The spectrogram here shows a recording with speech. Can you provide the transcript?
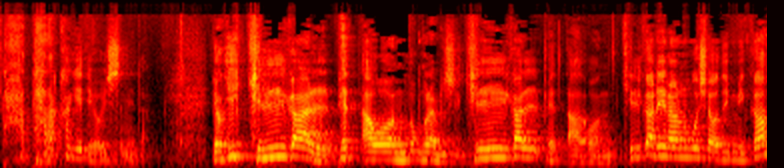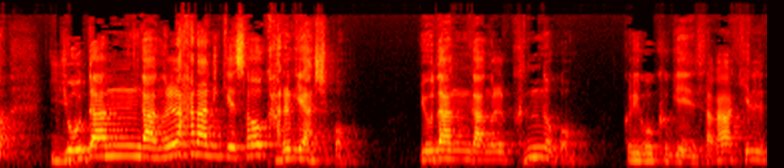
다 타락하게 되어 있습니다. 여기 길갈 벳아원 동그라미 칠 길갈 벳아원 길갈이라는 곳이 어디입니까? 요단강을 하나님께서 가르게 하시고 요단강을 건너고 그리고 거기에다가 길,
